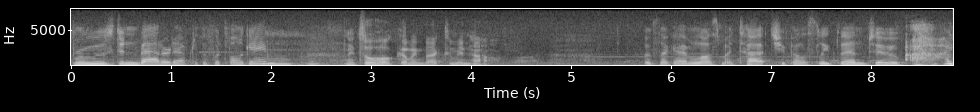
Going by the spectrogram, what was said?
bruised and battered after the football game. Mm-hmm. It's all coming back to me now. Looks like I haven't lost my touch. You fell asleep then, too. I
